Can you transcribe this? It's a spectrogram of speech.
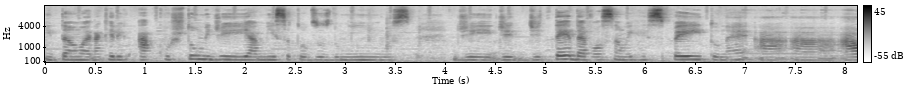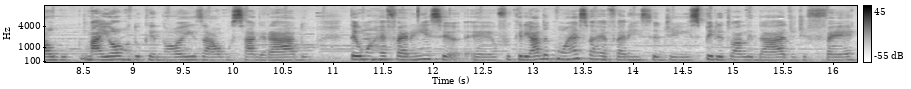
Então era aquele costume de ir à missa todos os domingos, de, de, de ter devoção e respeito né, a, a, a, algo maior do que nós, a algo sagrado, ter uma referência. É, eu fui criada com essa referência de espiritualidade, de fé,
